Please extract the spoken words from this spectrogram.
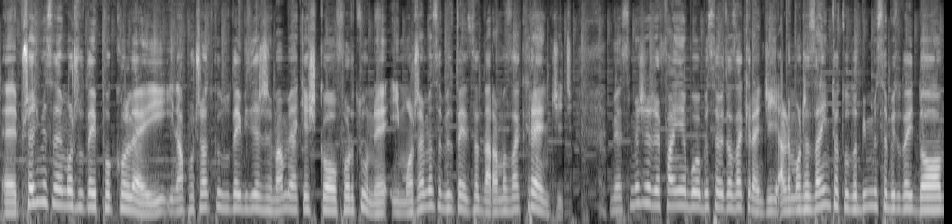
E, przejdźmy sobie może tutaj po kolei i na początku tutaj widzę, że mamy jakieś koło fortuny i możemy sobie tutaj za darmo zakręcić. Więc myślę, że fajnie byłoby sobie to zakręcić, ale może zanim to, to dobimy sobie tutaj do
